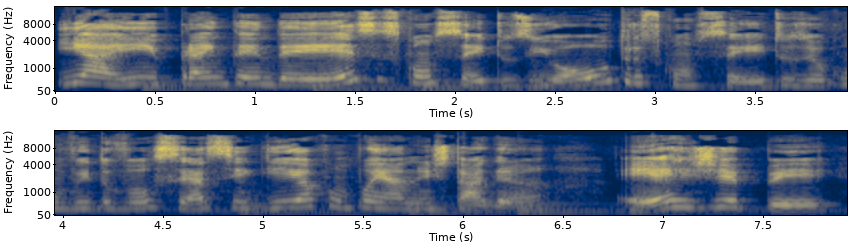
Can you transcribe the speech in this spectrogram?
E aí, para entender esses conceitos e outros conceitos, eu convido você a seguir e acompanhar no Instagram RGP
